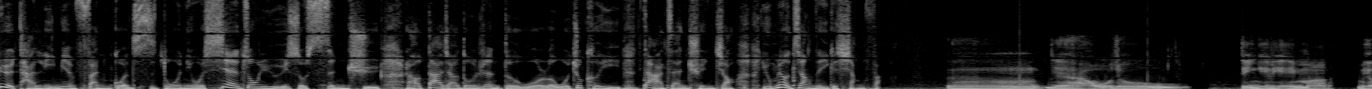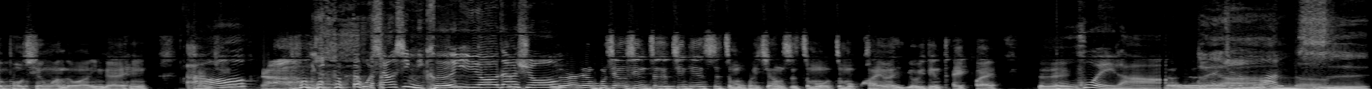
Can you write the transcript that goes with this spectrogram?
乐坛里面翻滚十多年，我现在终于有一首神曲，然后大家都认得我了，我就可以大展拳脚，有没有这样的一个想法？嗯，也还好，我就顶一练嘛。没有破千万的话，应该好啊！我相信你可以哦，大雄。对啊，要不相信这个今天是怎么会这样子，这么这么快啊？有一点太快，对不对？不会啦，对啊，觉得慢了。是，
